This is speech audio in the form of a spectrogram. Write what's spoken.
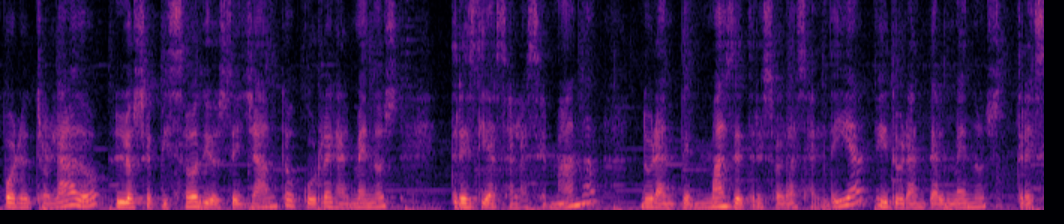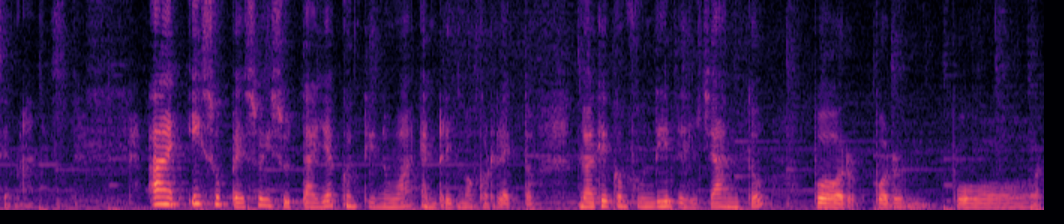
Por otro lado, los episodios de llanto ocurren al menos 3 días a la semana, durante más de 3 horas al día y durante al menos 3 semanas. Ah, y su peso y su talla continúa en ritmo correcto. No hay que confundir el llanto por, por, por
